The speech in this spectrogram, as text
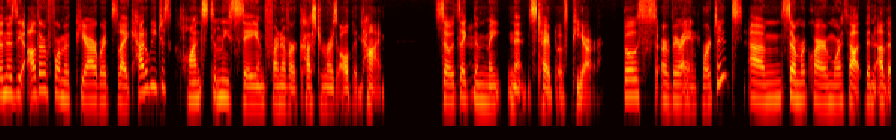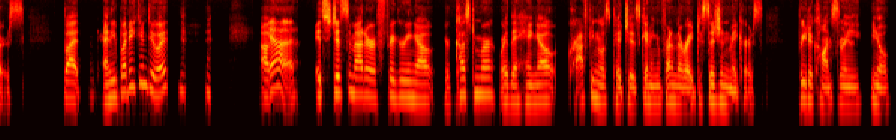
Then there's the other form of PR where it's like, how do we just constantly stay in front of our customers all the time? So it's like mm-hmm. the maintenance type of PR. Both are very important. Um, some require more thought than others, but okay. anybody can do it. um, yeah. It's just a matter of figuring out your customer, where they hang out, crafting those pitches, getting in front of the right decision makers for you to constantly, you know,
